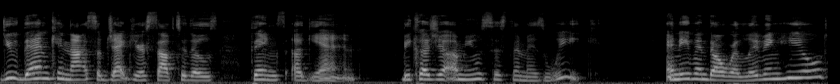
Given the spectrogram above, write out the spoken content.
You then cannot subject yourself to those things again because your immune system is weak. And even though we're living healed,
